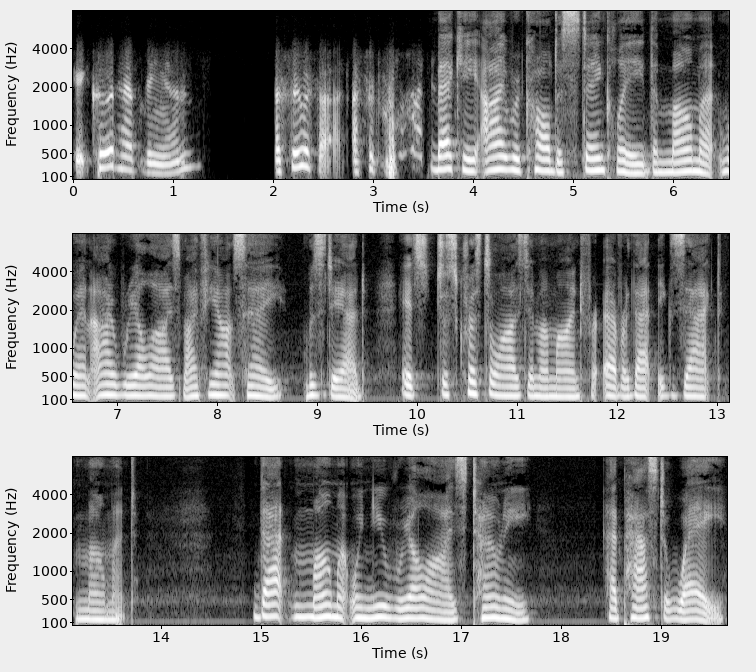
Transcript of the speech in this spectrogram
it could have been a suicide. I said, what? Becky, I recall distinctly the moment when I realized my fiance was dead. It's just crystallized in my mind forever, that exact moment. That moment when you realized Tony had passed away.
